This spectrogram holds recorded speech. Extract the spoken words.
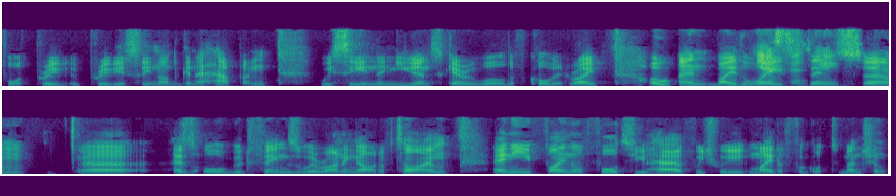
thought pre- previously not going to happen, we see in the new and scary world of COVID, right? Oh, and by the way, Yes, since um, uh, as all good things, we're running out of time. Any final thoughts you have, which we might have forgot to mention?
